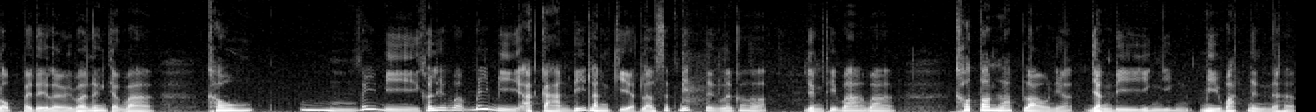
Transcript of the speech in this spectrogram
ลบไปได้เลยเพราะเนื่องจากว่าเขาไม่มีเขาเรียกว่าไม่มีอาการที่รังเกียจเราสักนิดหนึ่งแล้วก็อย่างที่ว่าว่าเขาต้อนรับเราเนี่ยอย่างดียิ่งยิ่งมีวัดหนึ่งนะฮะ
